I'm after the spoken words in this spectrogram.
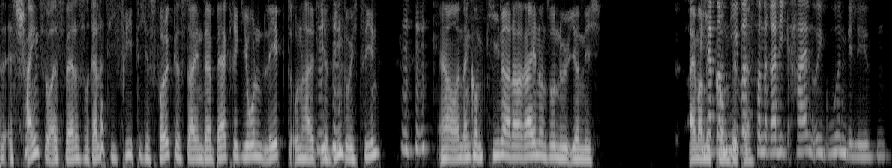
es scheint so, als wäre das ein relativ friedliches Volk, das da in der Bergregion lebt und halt ihr Mhm. Ding durchziehen. Ja, und dann kommt China da rein und so, nö, ihr nicht. Einmal ich habe noch nie bitte. was von radikalen Uiguren gelesen.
